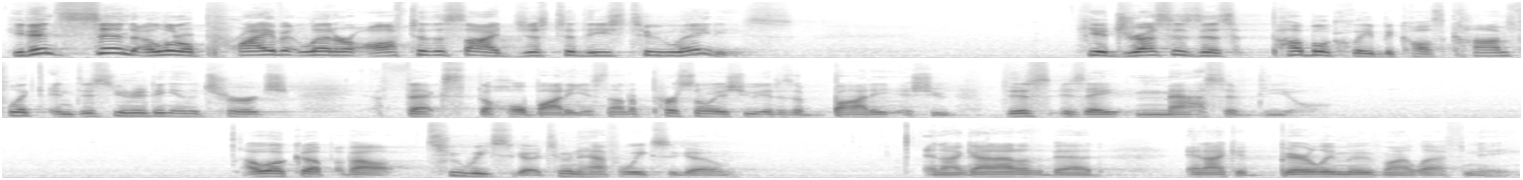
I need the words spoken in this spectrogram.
He didn't send a little private letter off to the side just to these two ladies. He addresses this publicly because conflict and disunity in the church affects the whole body. It's not a personal issue, it is a body issue. This is a massive deal. I woke up about two weeks ago, two and a half weeks ago, and I got out of the bed and I could barely move my left knee.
